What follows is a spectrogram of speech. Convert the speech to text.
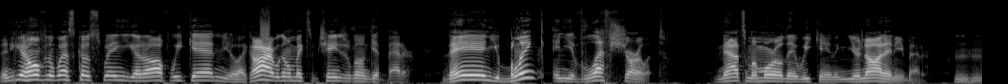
Then you get home from the West Coast swing. You got an off weekend, and you're like, all right, we're gonna make some changes. We're gonna get better. Then you blink and you've left Charlotte. Now it's Memorial Day weekend, and you're not any better. Mm-hmm.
